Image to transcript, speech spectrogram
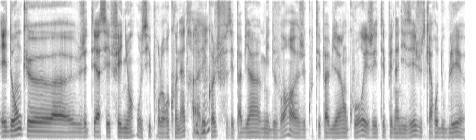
Et donc, euh, euh, j'étais assez feignant aussi pour le reconnaître. À Mhm. l'école, je faisais pas bien mes devoirs, euh, j'écoutais pas bien en cours et j'ai été pénalisé jusqu'à redoubler euh,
